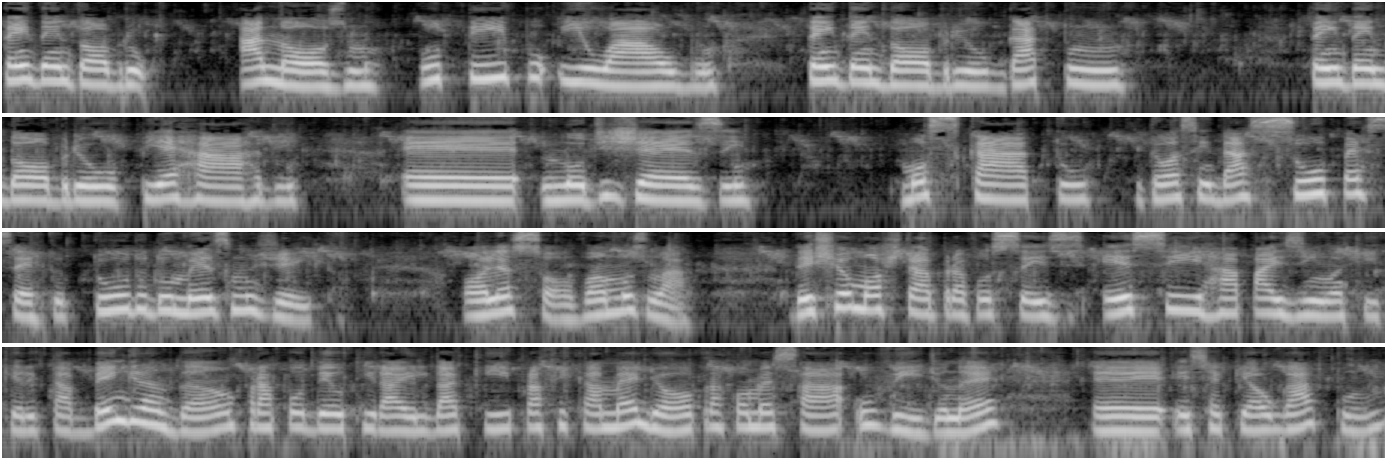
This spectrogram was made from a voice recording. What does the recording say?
Tem dendróbio anosmo, o tipo e o albo, tem dendróbio gatum, tem dendróbio pierrard, é, lodigese, moscato. Então, assim, dá super certo, tudo do mesmo jeito. Olha só, vamos lá. Deixa eu mostrar para vocês esse rapazinho aqui, que ele tá bem grandão, para poder eu tirar ele daqui, para ficar melhor para começar o vídeo, né? É, esse aqui é o gatum.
